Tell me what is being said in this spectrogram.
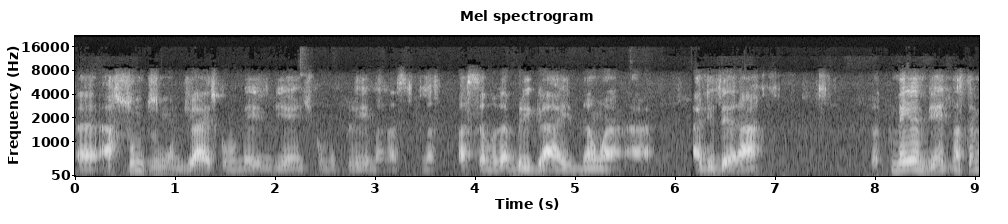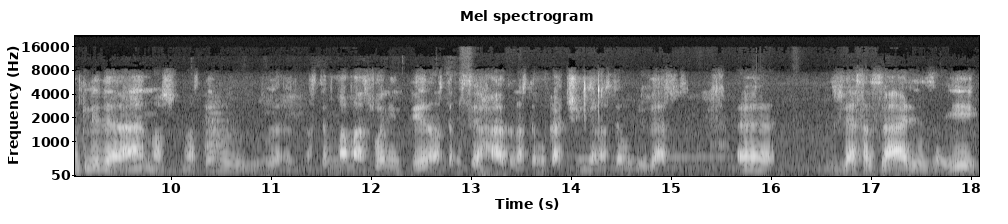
É, assuntos mundiais como meio ambiente, como o clima, nós, nós passamos a brigar e não a, a, a liderar meio ambiente nós temos que liderar, nós, nós, temos, nós temos uma Amazônia inteira, nós temos Cerrado, nós temos Caatinga, nós temos diversos, é, diversas áreas aí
